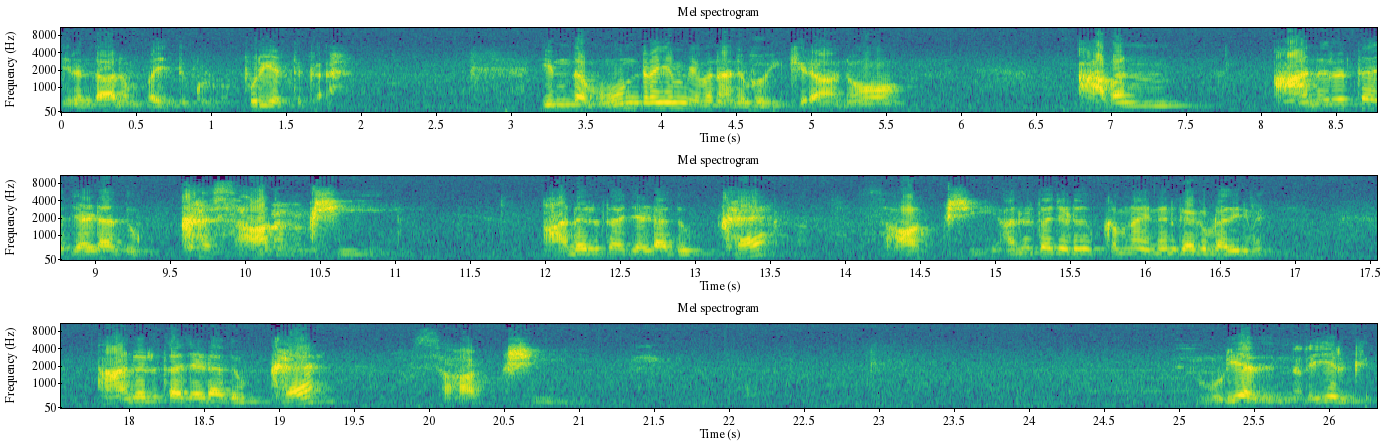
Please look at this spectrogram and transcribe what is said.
இருந்தாலும் வைத்துக் கொள்வோம் புரியறதுக்காக. இந்த மூன்றையும் எவன் அனுபவிக்கிறானோ? அவன் அனிருத ஜட துக்க சாட்சி. அனிருத ஜட துக்க சாட்சி. அனிருத ஜட துக்கம்னா என்னன்னு கேட்கக்கூடாது இனிமே. அனிருத ஜட துக்க சாட்சி. முடியாது. நிறைய இருக்கு.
